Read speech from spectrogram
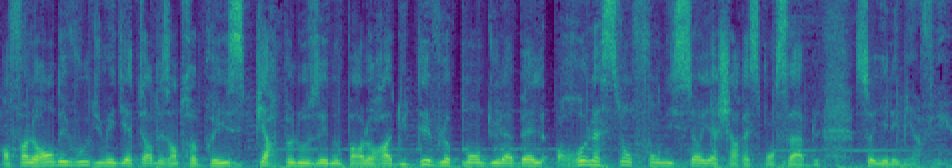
Enfin, le rendez-vous du médiateur des entreprises, Pierre Pelouzet nous parlera du développement du label Relations fournisseurs et achats responsables. Soyez les bienvenus.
